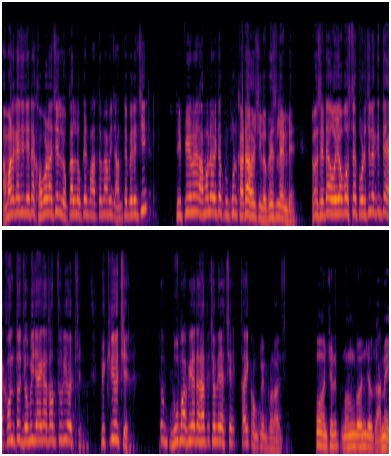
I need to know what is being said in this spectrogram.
আমার কাছে যেটা খবর আছে লোকাল লোকের মাধ্যমে আমি জানতে পেরেছি সিপিএম এর আমলে ওইটা পুকুর কাটা হয়েছিল বেসল্যান্ডে এবং সেটা ওই অবস্থায় পড়েছিল, কিন্তু এখন তো জমি জায়গা সব চুরি হচ্ছে, বিক্রি হচ্ছে। তো ভূমাফিয়াদের হাতে চলে যাচ্ছে, তাই কমপ্লেন করা হয়েছে। অঞ্চলের মনগঞ্জ গ্রামে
